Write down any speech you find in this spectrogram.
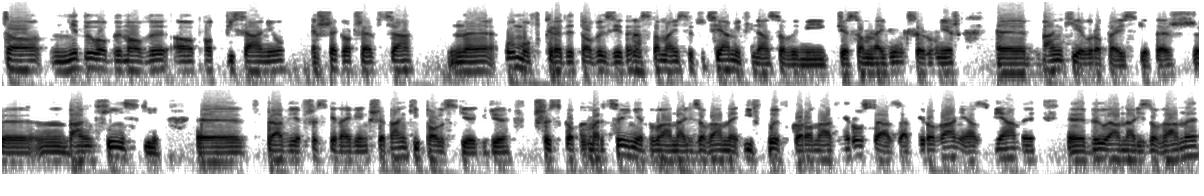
to nie byłoby mowy o podpisaniu 1 czerwca umów kredytowych z 11 instytucjami finansowymi, gdzie są największe również e, banki europejskie, też e, bank chiński, prawie wszystkie największe banki polskie, gdzie wszystko komercyjnie było analizowane i wpływ koronawirusa, zawirowania, zmiany były analizowane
